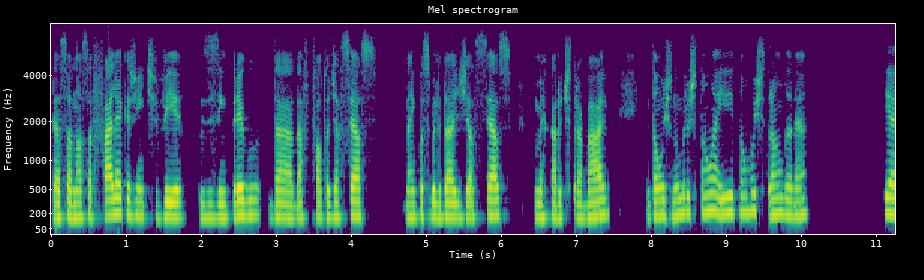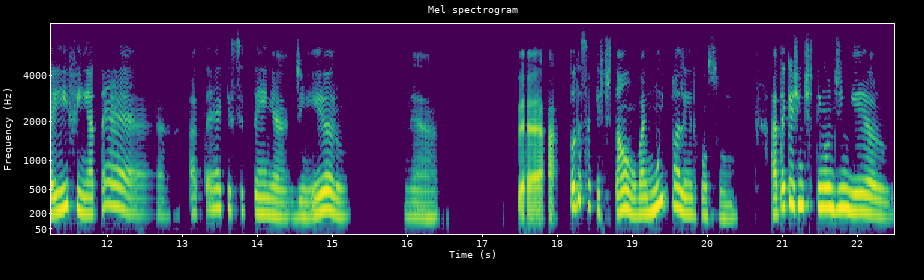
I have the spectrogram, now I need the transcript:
dessa nossa falha que a gente vê do desemprego, da, da falta de acesso, da impossibilidade de acesso no mercado de trabalho. Então, os números estão aí, estão mostrando, né? E aí, enfim, até, até que se tenha dinheiro, né, toda essa questão vai muito além do consumo. Até que a gente tenha um dinheiro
